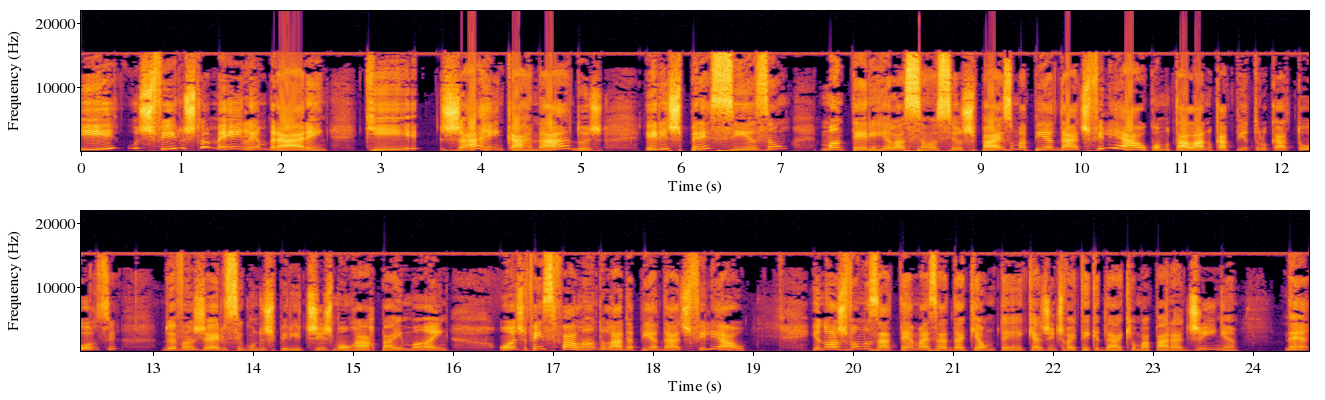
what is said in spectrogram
E os filhos também lembrarem que já reencarnados, eles precisam manter em relação a seus pais uma piedade filial, como está lá no capítulo 14 do Evangelho segundo o Espiritismo, honrar pai e mãe, onde vem se falando lá da piedade filial. E nós vamos até mais daqui a um tempo, que a gente vai ter que dar aqui uma paradinha, né?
